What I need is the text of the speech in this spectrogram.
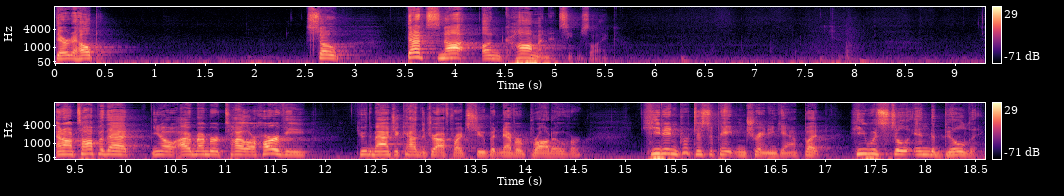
there to help him. So that's not uncommon, it seems like. And on top of that, you know, I remember Tyler Harvey, who the Magic had the draft rights to but never brought over. He didn't participate in training camp, but he was still in the building.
